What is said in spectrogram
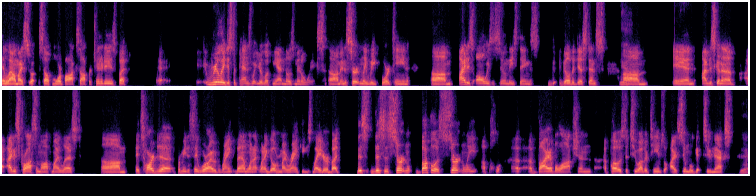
and allow myself more box opportunities. But it really just depends what you're looking at in those middle weeks. Um, and it's certainly week 14. Um, I just always assume these things go the distance. Yeah. Um, and I'm just gonna I, I just cross them off my list. Um, it's hard to for me to say where I would rank them when I when I go over my rankings later, but this this is certain Buffalo is certainly a, a, a viable option opposed to two other teams. I assume we'll get to next. Yeah.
